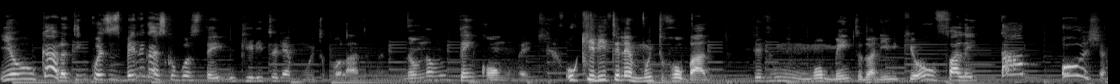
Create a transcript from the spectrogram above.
E eu, cara, tem coisas bem legais que eu gostei. O Kirito, ele é muito bolado, mano. Não, não, não tem como, velho. O Kirito, ele é muito roubado. Teve um momento do anime que eu falei, tá, poxa.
